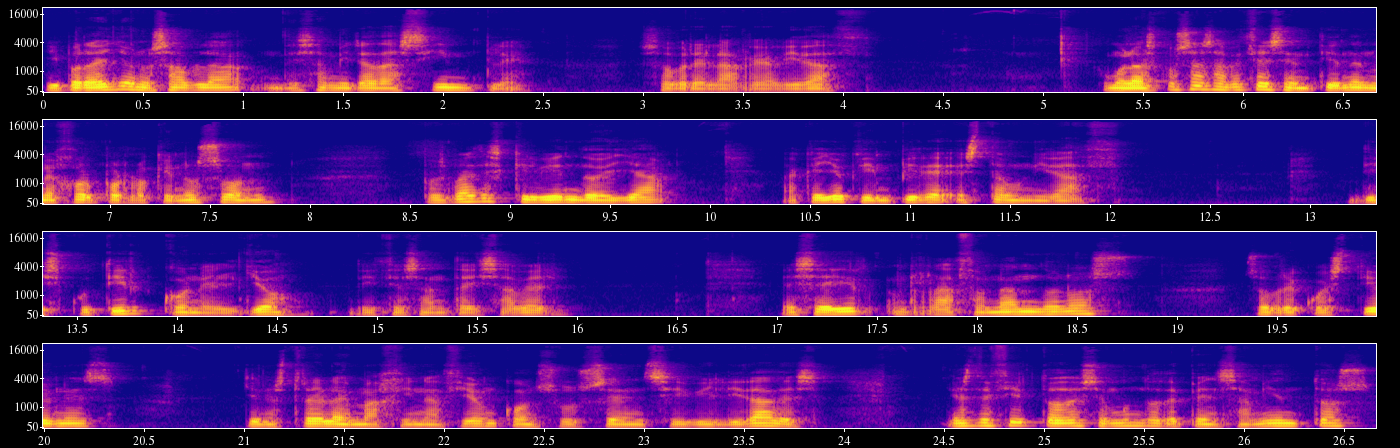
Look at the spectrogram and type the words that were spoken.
y por ello nos habla de esa mirada simple sobre la realidad. Como las cosas a veces se entienden mejor por lo que no son, pues va describiendo ella aquello que impide esta unidad. Discutir con el yo, dice Santa Isabel, ese ir razonándonos sobre cuestiones que nos trae la imaginación con sus sensibilidades, es decir, todo ese mundo de pensamientos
